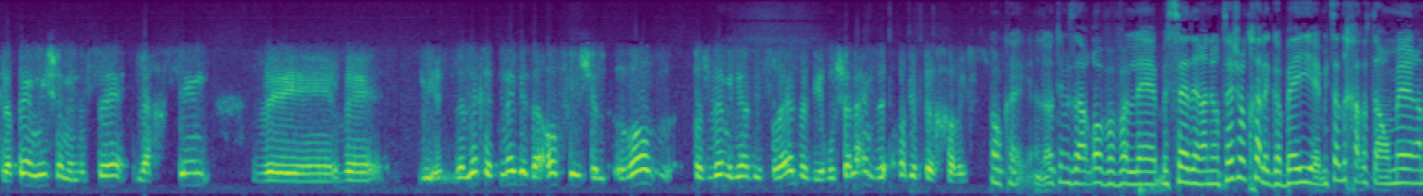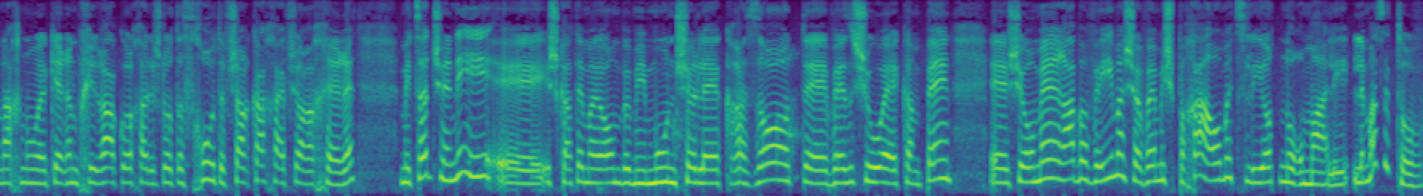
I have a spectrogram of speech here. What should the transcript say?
כלפי מי שמנסה להחסין וללכת נגד האופי של רוב תושבי מדינת ישראל, ובירושלים זה עוד יותר חריף. אוקיי, okay, אני לא יודעת אם זה הרוב, אבל uh, בסדר. אני רוצה לשאול אותך לגבי, uh, מצד אחד אתה אומר, אנחנו uh, קרן בחירה, כל אחד יש לו את הזכות, אפשר ככה, אפשר אחרת. מצד שני, uh, השקעתם היום במימון של uh, כרזות uh, ואיזשהו uh, קמפיין uh, שאומר, אבא ואימא שווה משפחה, אומץ להיות נורמלי. למה זה טוב?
